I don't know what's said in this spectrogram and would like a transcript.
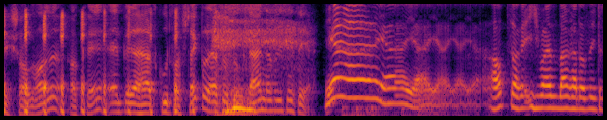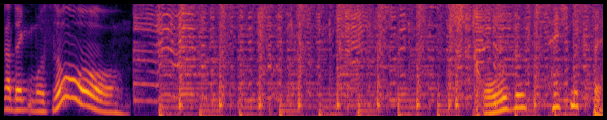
Ich schaue gerade. Okay. Entweder er hat es gut versteckt oder er ist so klein, dass ich es nicht sehe. ja, ja, ja, ja, ja, ja. Hauptsache, ich weiß nachher, dass ich dran denken muss. So. Strohses Technikwelt.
